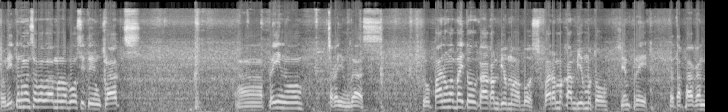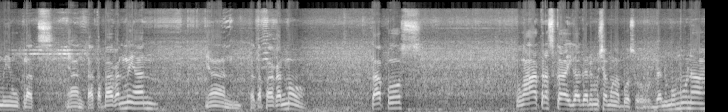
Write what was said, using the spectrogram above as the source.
So dito naman sa baba mga boss, ito yung clutch, ah preno, tsaka yung gas. So paano nga ba ito kakambyo mga boss? Para makambyo mo to, siyempre tatapakan mo yung clutch. Yan, tatapakan mo yan. Yan, tatapakan mo. Tapos kung aatras ka, igaganon mo siya mga boss. O, ganon mo muna.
